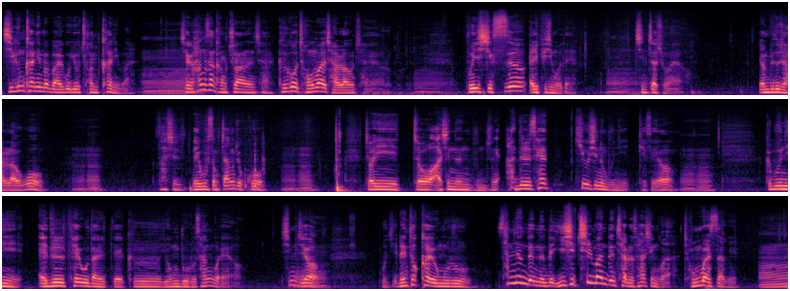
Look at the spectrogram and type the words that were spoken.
지금 카니발 말고 요 전 카니발 음. 제가 항상 강추하는 차 그거 정말 잘 나온 차예요 여러분 음. V6 LPG 모델 음. 진짜 좋아요 연비도 잘 나오고 음. 사실 내구성 짱 좋고 음. 저희 저 아시는 분 중에 아들 셋 키우시는 분이 계세요 음. 그분이 애들 태우고 다닐 때 그 용도로 산 거예요. 심지어 음. 뭐지 렌터카용으로 3년 됐는데 27만 된 차를 사신 거야. 정말 싸게. 음.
